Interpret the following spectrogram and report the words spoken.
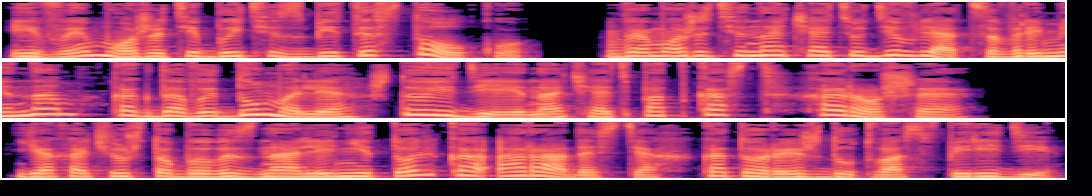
и вы можете быть сбиты с толку. Вы можете начать удивляться временам, когда вы думали, что идея начать подкаст хорошая. Я хочу, чтобы вы знали не только о радостях, которые ждут вас впереди,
